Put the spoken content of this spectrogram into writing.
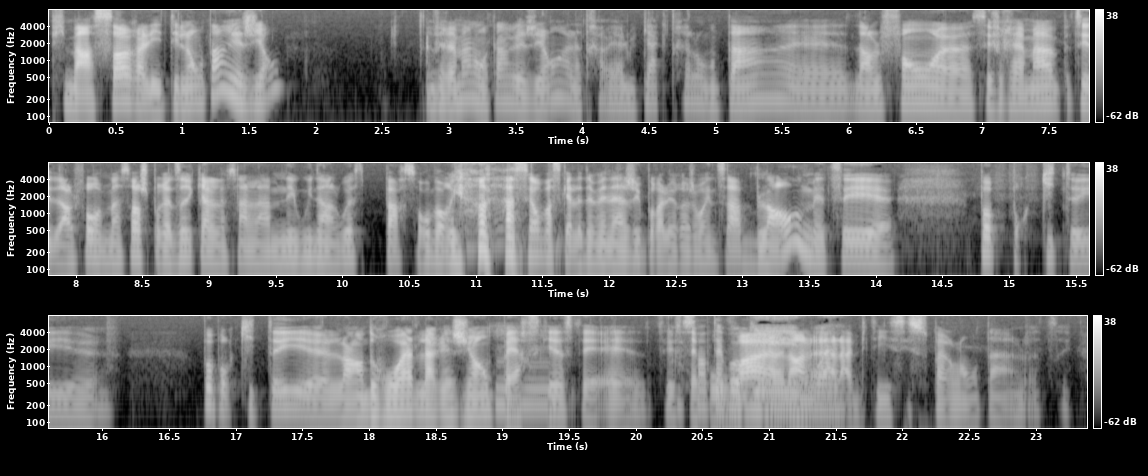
Puis ma soeur, elle a été longtemps en région vraiment longtemps en région. Elle a travaillé à l'UCAC très longtemps. Euh, dans le fond, euh, c'est vraiment... Tu sais, dans le fond, ma soeur, je pourrais dire qu'elle l'a amené, oui, dans l'Ouest par son orientation parce qu'elle a déménagé pour aller rejoindre sa blonde, mais tu sais, euh, pas pour quitter... pas pour quitter l'endroit de la région parce mm-hmm. que c'était c'était pour voir. Non, elle, a habité ici super longtemps, là, tu sais. Je sais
